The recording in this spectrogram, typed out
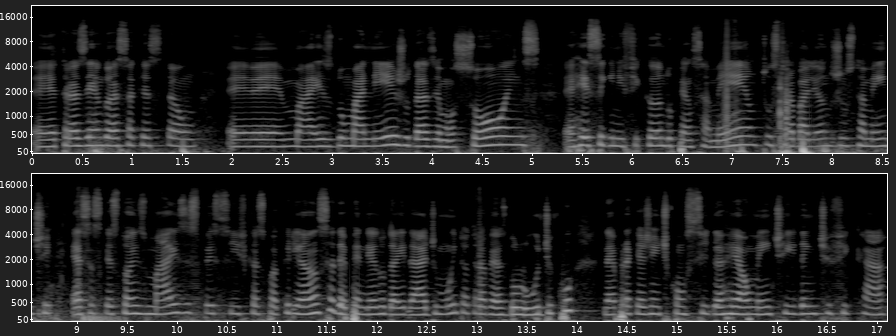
é, trazendo essa questão é, mais do manejo das emoções, é, ressignificando pensamentos, trabalhando justamente essas questões mais específicas com a criança, dependendo da idade, muito através do lúdico, né, para que a gente consiga realmente identificar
